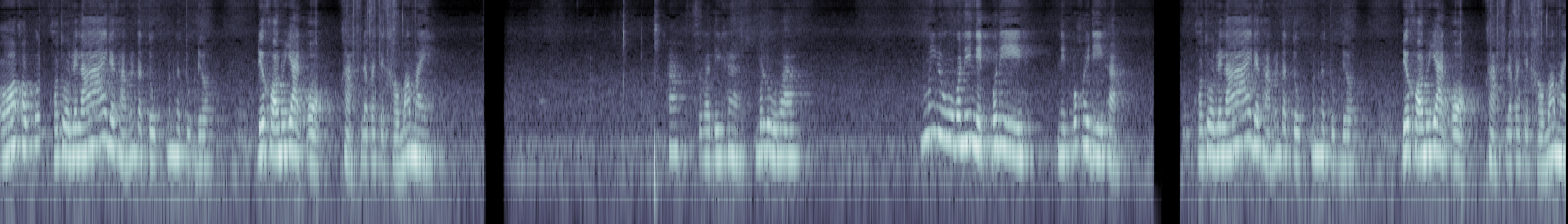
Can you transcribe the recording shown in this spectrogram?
อ๋อขอบคุณขอโทษหลายๆเด้อค่ะ มันกระตุกมันกระตุกเดียว เดี๋ยวขออนุญาตออกค่ะ แล้วก็จะเขามาใหม่ อะสวัสดีค่ะบรูว่า ไม่รู้วันนี้เน็ตบ่ดี เน็ตบ่ค่อยดีค่ะ ขอโทษหลายๆเด้อค่ะ มันกระตุก มันกระตุกเดี๋ยว เดี๋ยวขออนุญาตออกค่ะ แล้วก็จะเข้ามาใหม่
